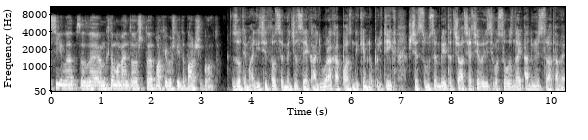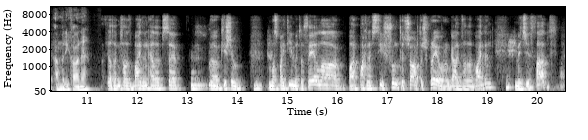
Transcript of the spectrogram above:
sillet dhe në këtë moment është pak e vështirë të parashikohet. Zoti Maliqi thotë se megjithëse e kaluara ka pas ndikim në politikë, shqetësuese mbetet qasja e Qeverisë së Kosovës ndaj administratave amerikane. Gjatë administratës Biden edhe pse kishim mospajtime të thella, pakënaqësi shumë të qartë të shprehur nga administrata Biden, megjithatë,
